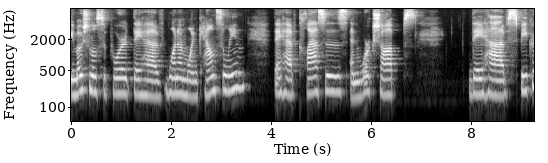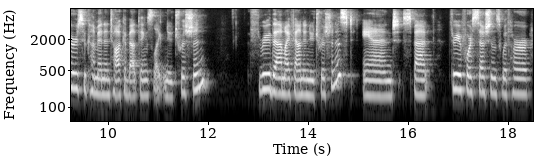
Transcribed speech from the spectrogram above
emotional support. They have one on one counseling. They have classes and workshops. They have speakers who come in and talk about things like nutrition. Through them, I found a nutritionist and spent three or four sessions with her,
